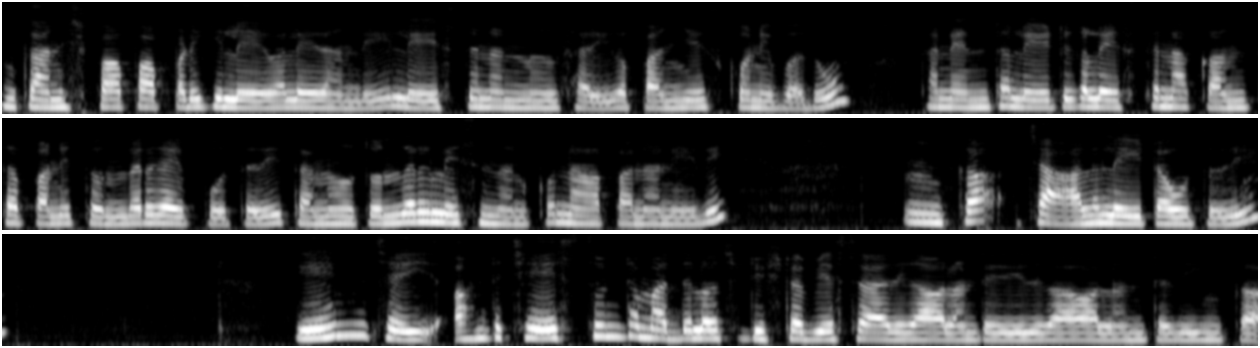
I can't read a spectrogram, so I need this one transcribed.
ఇంకా అనిష్ పాప అప్పటికి లేవలేదండి. లేస్తే నన్ను సరిగా పని చేసుకొని ఇవ్వదు తను ఎంత లేటుగా లేస్తే నాకు అంత పని తొందరగా అయిపోతుంది. తను తొందరగా లేచిందనుకో నా పని అనేది ఇంకా చాలా లేట్ అవుతుంది. ఏం చెయ్యి అంటే చేస్తుంటే మధ్యలో వచ్చి డిస్టర్బ్ చేస్తుంది అది కావాలంటే ఇది కావాలంటది ఇంకా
